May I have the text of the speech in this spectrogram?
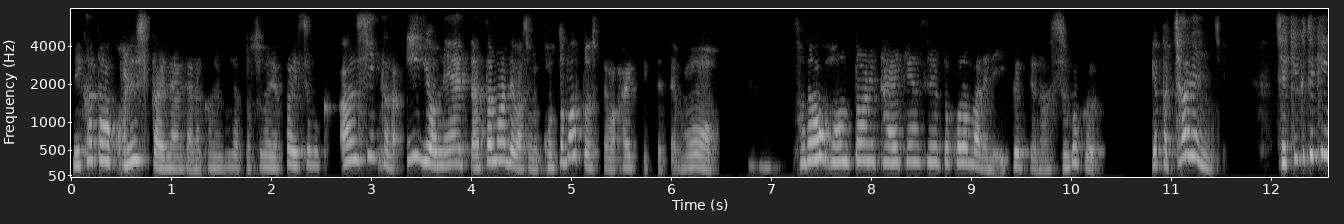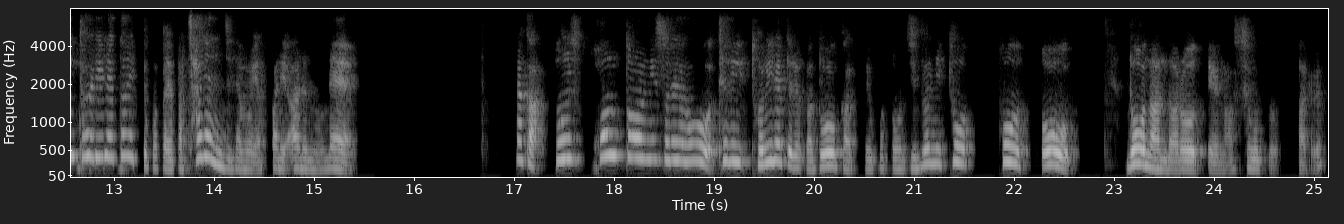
味方はこれしかいないみたいな感じだとそのやっぱりすごく安心感がいいよねって頭ではその言葉としては入ってきててもそれを本当に体験するところまでに行くっていうのはすごくやっぱチャレンジ積極的に取り入れたいってことはやっぱチャレンジでもやっぱりあるので、なんか本当にそれを取り入れてるかどうかっていうことを自分に問うとどうなんだろうっていうのはすごくある。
